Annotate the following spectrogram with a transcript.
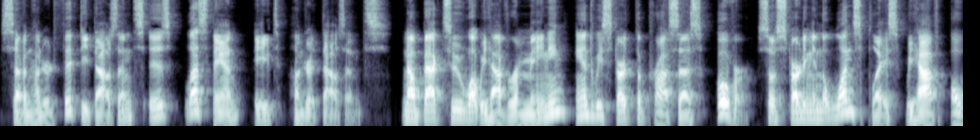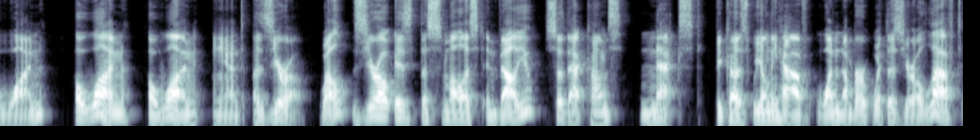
750 thousandths is less than 800 thousandths. Now back to what we have remaining, and we start the process over. So starting in the ones place, we have a 1, a 1, a 1, and a 0. Well, 0 is the smallest in value, so that comes next because we only have one number with a 0 left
